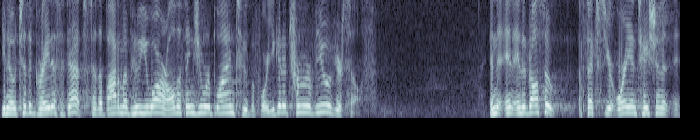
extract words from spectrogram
you know, to the greatest depths, to the bottom of who you are, all the things you were blind to before. You get a truer view of yourself. And, and, and it also affects your orientation uh,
